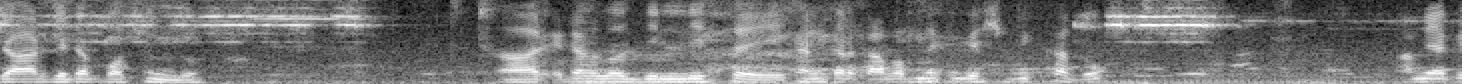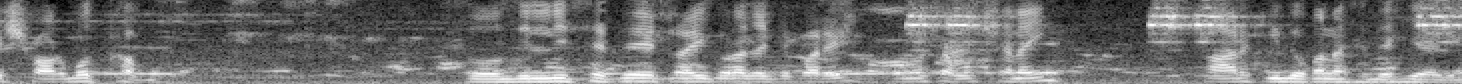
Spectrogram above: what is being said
যার যেটা পছন্দ। আর এটা হলো দিল্লি সে। এখানকার কাবাব নাকি বেশ বিখ্যাত। আমি আগে শরবত খাব। তো দিল্লি সেতে ট্রাই করা যেতে পারে, কোনো সমস্যা নাই। আর কি দোকান আছে দেখি আগে।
